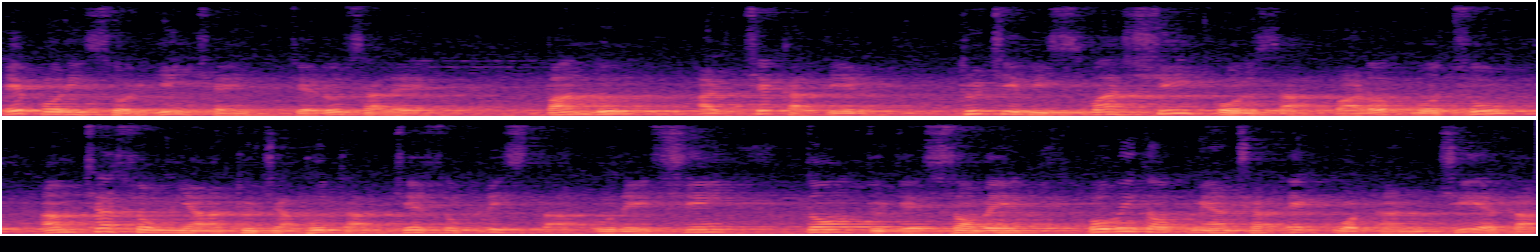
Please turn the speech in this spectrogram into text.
हे परी सोर्गींचें जेरुसालेम. बांदून हाडचे खातीर तुजी विस्वाशी पोरसा वाडत वचूं आमच्या सोम्या तुज्या पुता जेसू क्रिस्ता उदेशी तो तुजे सोबे कोवीत आत्म्याच्या एकवटान जियेता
